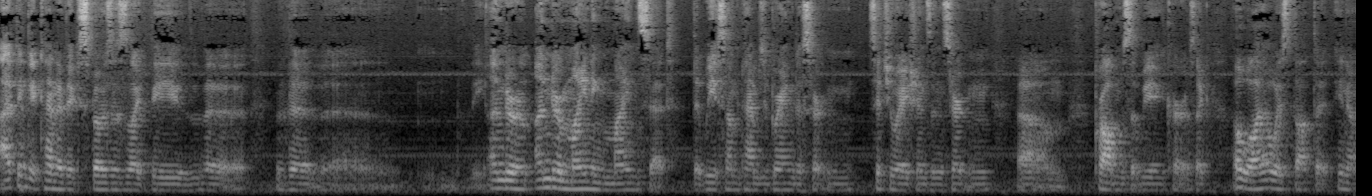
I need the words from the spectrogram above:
I think it kind of exposes like the the the, the the under undermining mindset that we sometimes bring to certain situations and certain um, problems that we incur. It's like, oh well, I always thought that you know,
